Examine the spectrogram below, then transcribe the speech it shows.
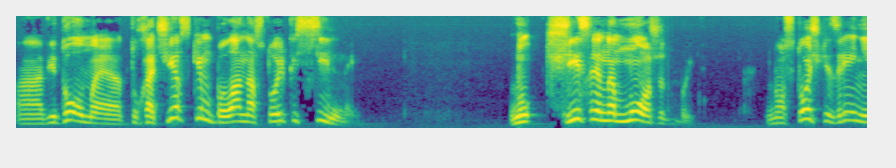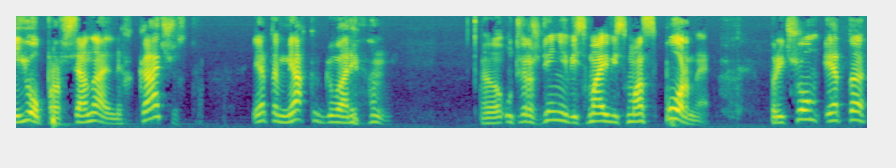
а, ведомая Тухачевским, была настолько сильной. Ну, численно может быть. Но с точки зрения ее профессиональных качеств, это, мягко говоря, э, утверждение весьма и весьма спорное. Причем это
